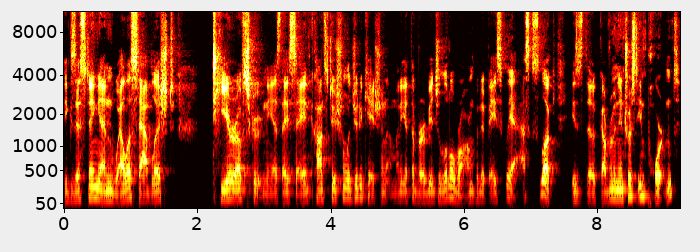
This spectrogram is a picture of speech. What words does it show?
existing and well established tier of scrutiny, as they say in constitutional adjudication. I'm going to get the verbiage a little wrong, but it basically asks look, is the government interest important?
